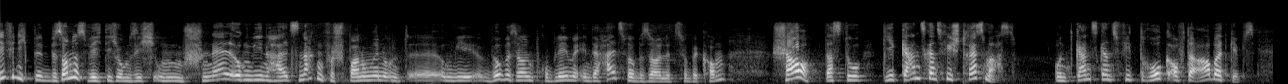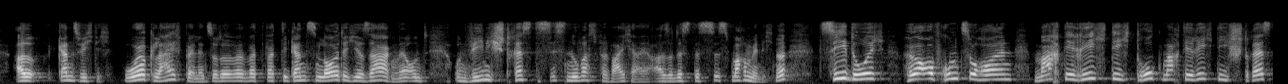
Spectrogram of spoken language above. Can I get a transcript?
den finde ich besonders wichtig, um sich um schnell irgendwie in Hals-Nacken-Verspannungen und äh, irgendwie Wirbelsäulenprobleme in der Halswirbelsäule zu bekommen. Schau, dass du dir ganz, ganz viel Stress machst und ganz, ganz viel Druck auf der Arbeit gibst. Also ganz wichtig, Work-Life-Balance oder was, was, die ganzen Leute hier sagen. Ne? Und, und wenig Stress, das ist nur was für Weicheier. Also das, das, das machen wir nicht. Ne? Zieh durch, hör auf rumzuheulen, mach dir richtig Druck, mach dir richtig Stress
